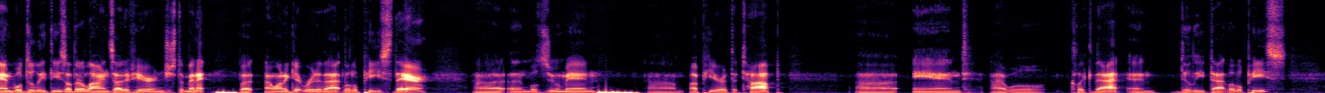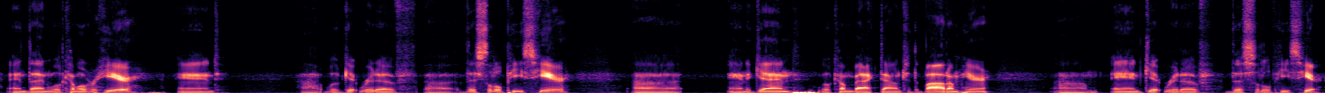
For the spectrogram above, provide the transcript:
and we'll delete these other lines out of here in just a minute but I want to get rid of that little piece there uh, and we'll zoom in um, up here at the top uh, and I will click that and delete that little piece and then we'll come over here and we'll get rid of uh, this little piece here. Uh, and again, we'll come back down to the bottom here um, and get rid of this little piece here.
